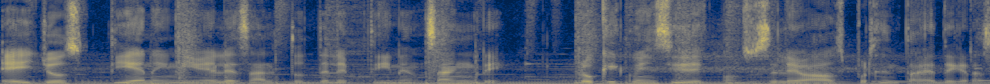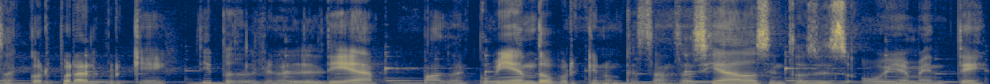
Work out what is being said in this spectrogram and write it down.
Ellos tienen niveles altos de leptina en sangre lo que coincide con sus elevados porcentajes de grasa corporal, porque pues, al final del día van comiendo porque nunca están saciados, entonces obviamente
